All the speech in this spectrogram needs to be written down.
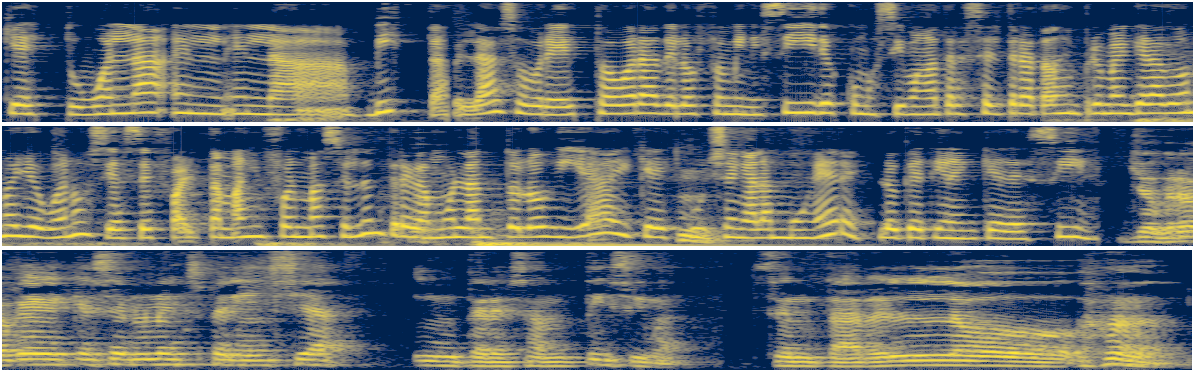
que estuvo en la, en, la vista, ¿verdad? Sobre esto ahora de los feminicidios, como si van a ser tratados en primer grado o no. Yo, bueno, si hace falta más información, le entregamos la antología y que escuchen a las mujeres lo que tienen que decir. Yo creo que, que ser una experiencia interesantísima. Sentarlo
